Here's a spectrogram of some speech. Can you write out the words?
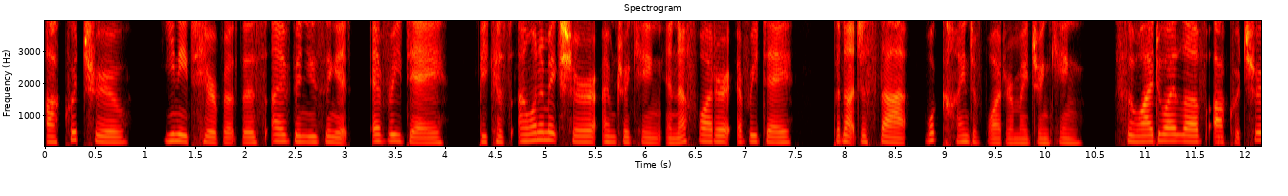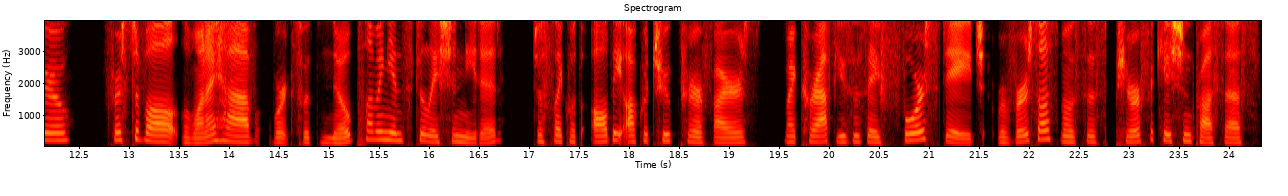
AquaTrue. You need to hear about this. I've been using it every day because I want to make sure I'm drinking enough water every day, but not just that. What kind of water am I drinking? So, why do I love AquaTrue? First of all, the one I have works with no plumbing installation needed. Just like with all the AquaTrue purifiers, my carafe uses a four stage reverse osmosis purification process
